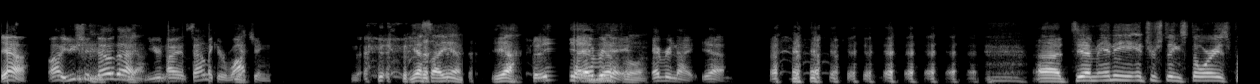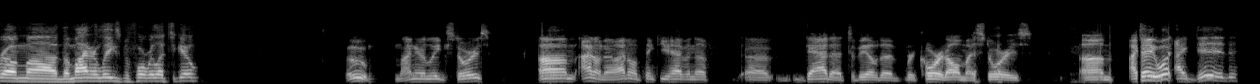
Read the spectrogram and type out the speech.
Yeah. Oh, you should know that. yeah. You. It sounds like you're watching. Yeah yes, I am. Yeah. yeah, yeah every day, every night. Yeah. uh, Tim, any interesting stories from uh, the minor leagues before we let you go? Ooh, minor league stories. Um, I don't know. I don't think you have enough uh, data to be able to record all my stories. Um, I tell you what, I did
